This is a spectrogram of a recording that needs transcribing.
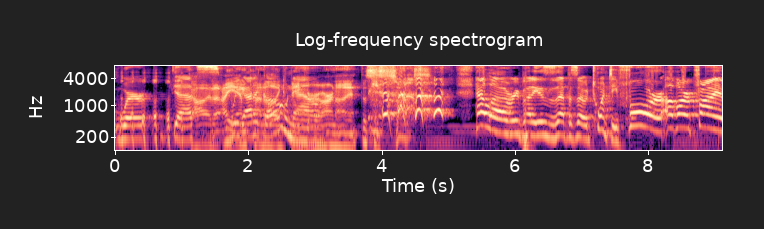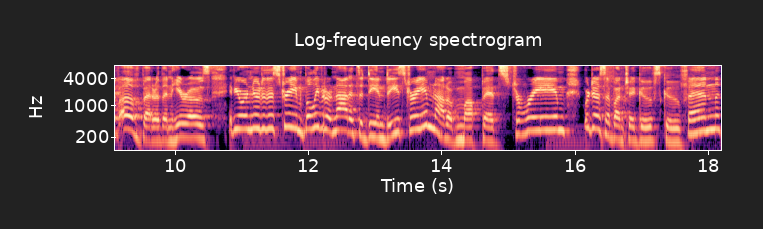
we're that's God, I we am gotta kind go of like now. Baker, aren't I? This is sucks. Hello, everybody. This is episode 24 of Arc 5 of Better Than Heroes. If you are new to this stream, believe it or not, it's a D&D stream, not a Muppet stream. We're just a bunch of goofs goofing. Uh,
